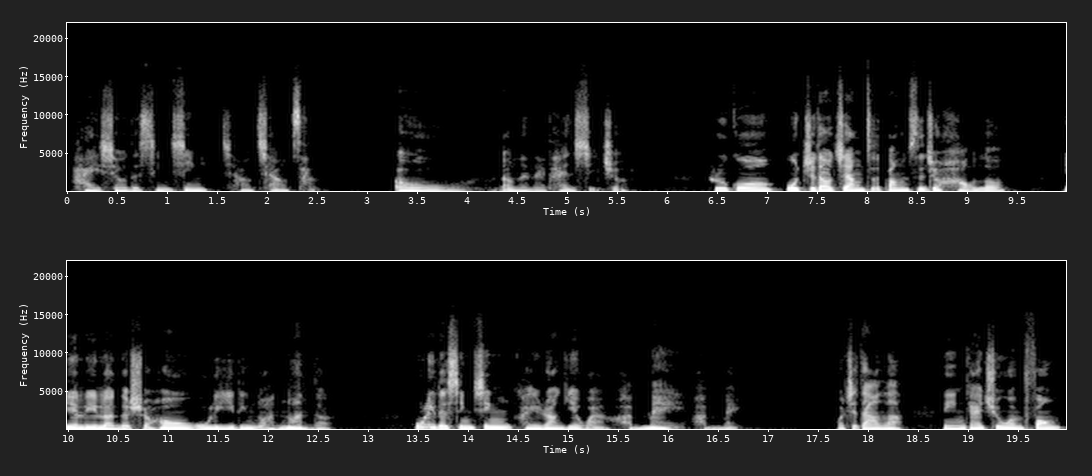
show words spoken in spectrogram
害羞的星星悄悄藏。哦，老奶奶叹息着。如果我知道这样子的房子就好了。夜里冷的时候，屋里一定暖暖的。屋里的星星可以让夜晚很美很美。我知道了，你应该去问风。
